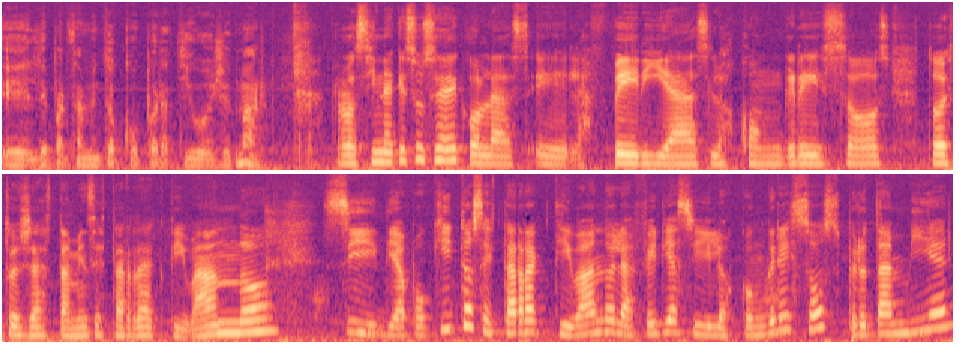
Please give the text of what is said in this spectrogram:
el departamento cooperativo de Jetmar. Rosina, ¿qué sucede con las, eh, las ferias, los congresos? ¿Todo esto ya también se está reactivando? Sí, de a poquito se está reactivando las ferias y los congresos, pero también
